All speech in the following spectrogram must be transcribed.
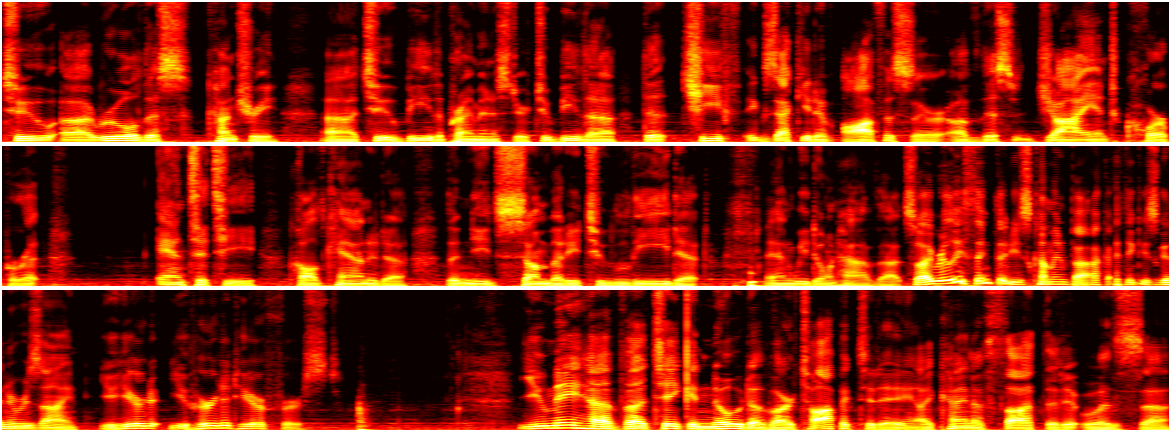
to uh, rule this country, uh, to be the prime minister, to be the, the chief executive officer of this giant corporate entity called Canada that needs somebody to lead it and we don't have that. So I really think that he's coming back. I think he's going to resign. You heard it, you heard it here first. You may have uh, taken note of our topic today. I kind of thought that it was uh,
